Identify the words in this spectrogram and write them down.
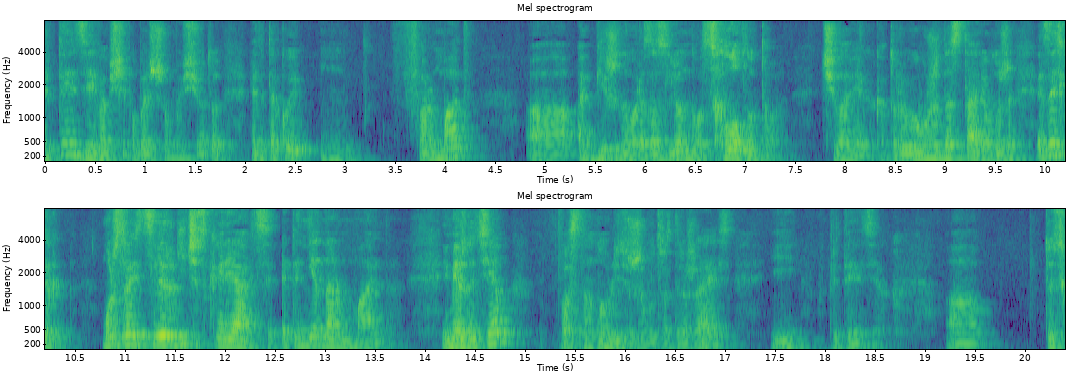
претензии вообще, по большому счету, это такой формат а, обиженного, разозленного, схлопнутого человека, которого вы уже достали. Он уже, это знаете, как можно сравнить с аллергической реакцией. Это ненормально. И между тем, в основном люди живут раздражаясь и в претензиях. А, то есть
